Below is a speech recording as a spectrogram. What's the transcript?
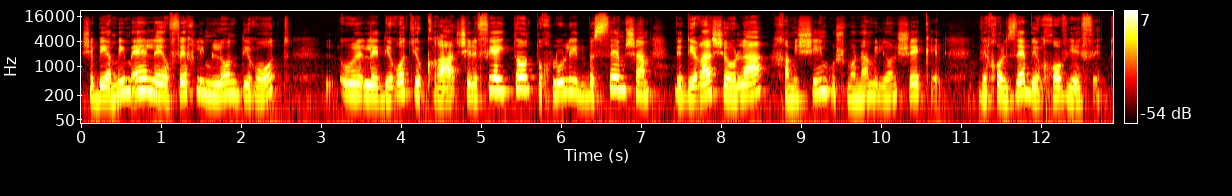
שבימים אלה הופך למלון דירות, לדירות יוקרה, שלפי העיתון תוכלו להתבשם שם בדירה שעולה 58 מיליון שקל, וכל זה ברחוב יפת.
